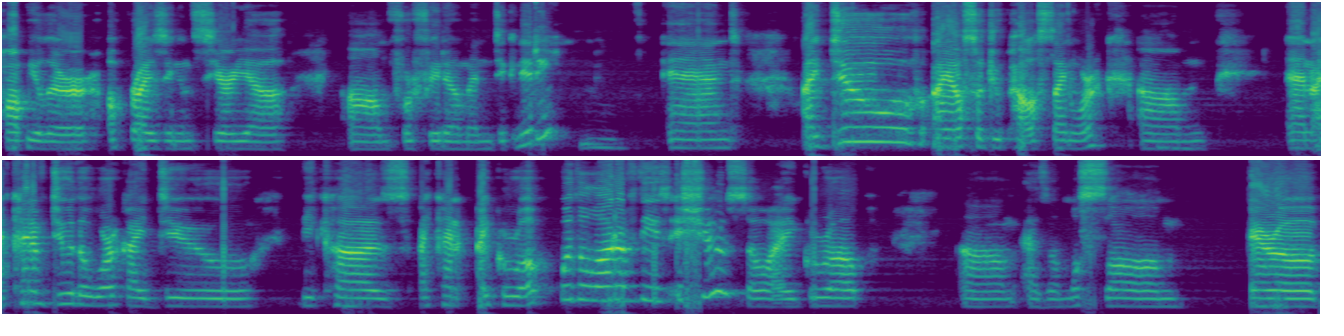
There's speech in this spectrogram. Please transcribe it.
popular uprising in Syria um, for freedom and dignity. Mm. And I do, I also do Palestine work. Um, and I kind of do the work I do because I kind of, I grew up with a lot of these issues. So I grew up um, as a Muslim, Arab,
